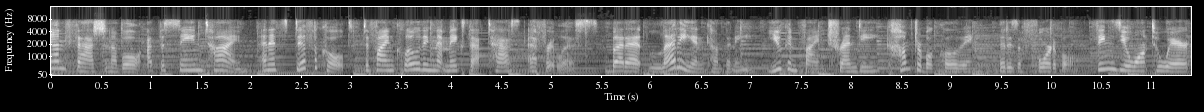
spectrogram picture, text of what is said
and fashionable at the same time, and it's difficult to find clothing that makes that task effortless. But at Letty and Company, you can find trendy, comfortable clothing that is affordable. Things you'll want to wear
